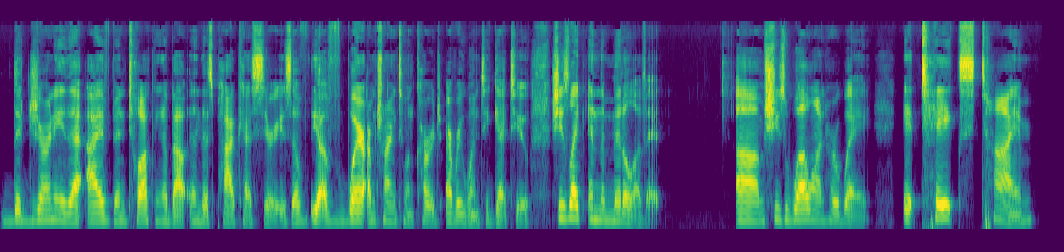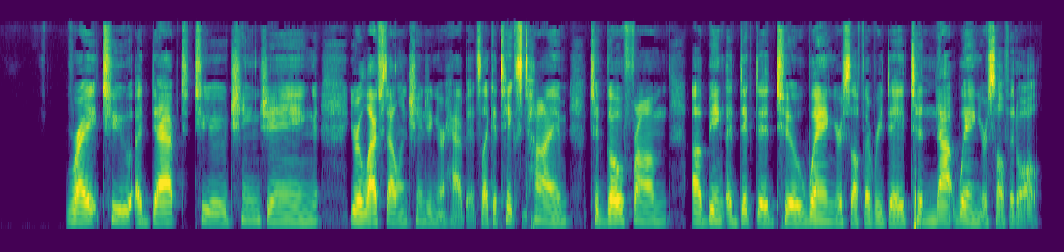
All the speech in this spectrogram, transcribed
the journey that I've been talking about in this podcast series of of where I'm trying to encourage everyone to get to. She's like in the middle of it. Um, she's well on her way. It takes time right to adapt to changing your lifestyle and changing your habits. Like it takes time to go from uh, being addicted to weighing yourself every day to not weighing yourself at all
